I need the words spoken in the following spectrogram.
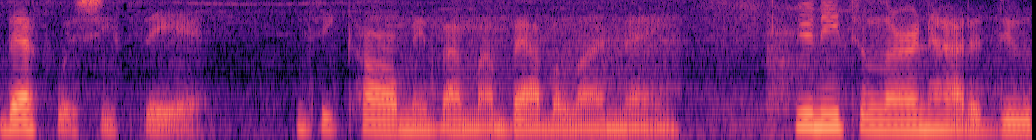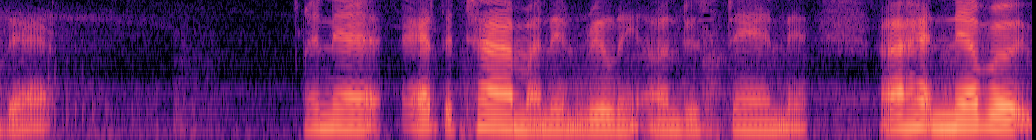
That's what she said. And she called me by my Babylon name. You need to learn how to do that. And at, at the time, I didn't really understand it. I had never,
